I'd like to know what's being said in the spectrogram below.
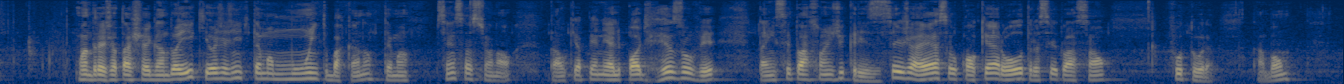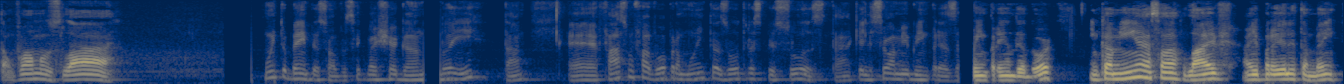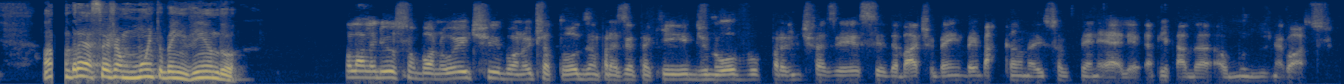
O André já está chegando aí, que hoje a gente tem uma muito bacana, um tema sensacional, tá? O que a PNL pode resolver tá? em situações de crise, seja essa ou qualquer outra situação futura, tá bom? Então vamos lá. Muito bem, pessoal, você que vai chegando aí, tá? É, faça um favor para muitas outras pessoas, tá? Aquele seu amigo empresário, empreendedor, encaminha essa live aí para ele também. André, seja muito bem-vindo. Olá, Lenilson, boa noite, boa noite a todos. É um prazer estar aqui de novo para a gente fazer esse debate bem, bem bacana aí sobre PNL aplicada ao mundo dos negócios.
